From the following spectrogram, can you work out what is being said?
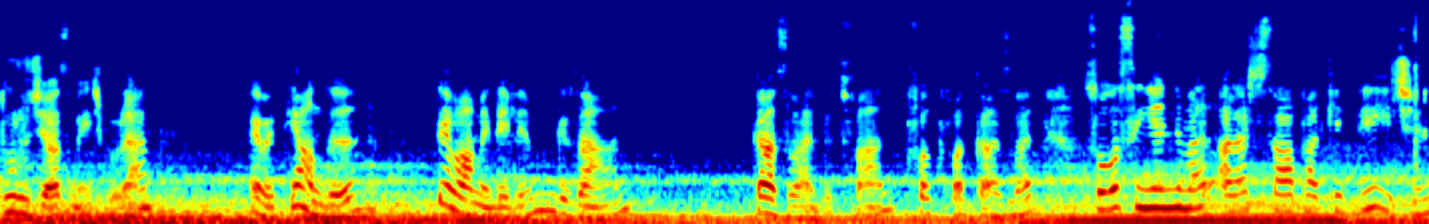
duracağız mecburen. Evet yandı. Devam edelim. Güzel. Gaz ver lütfen. Ufak ufak gaz ver. Sola sinyalini ver. Araç sağa park ettiği için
